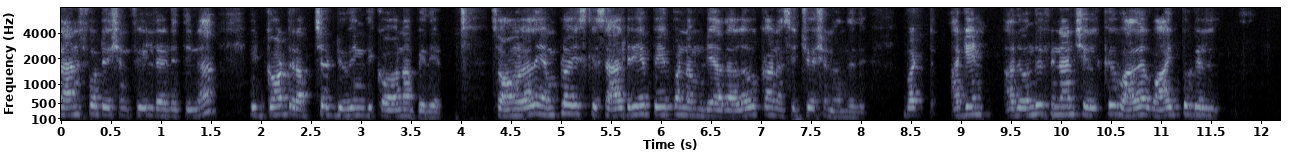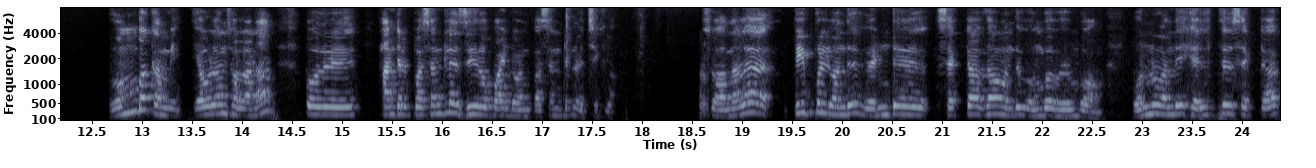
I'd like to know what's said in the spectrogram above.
டிரான்ஸ்போர்ட்டேஷன் ஃபீல்டு எடுத்தீங்கன்னா it got rupture during the corona period so அவங்களால எம்ப்ளாயீஸ்க்கு சேலரியே பே பண்ண முடியாத அளவுக்கான சுச்சுவேஷன் வந்தது. பட் அகெயின் அது வந்து ஃபினான்ஷியலுக்கு வர வாய்ப்புகள் ரொம்ப கம்மி. எவ்வளோன்னு சொல்லலாம் ஒரு ஹண்ட்ரட் பர்சன்ட்ல ஜீரோ பாயிண்ட் ஒன் பர்சன்ட்னு வச்சுக்கலாம். ஸோ அதனால பீப்புள் வந்து ரெண்டு செக்டார் தான் வந்து ரொம்ப விரும்புவாங்க. ஒன்று வந்து ஹெல்த் செக்டார்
